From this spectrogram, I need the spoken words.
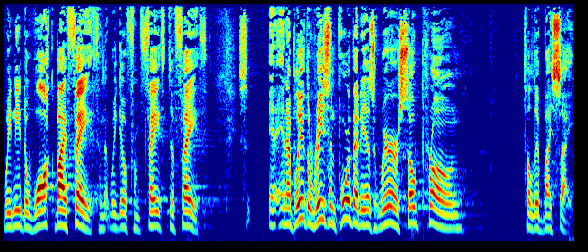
we need to walk by faith and that we go from faith to faith. And, I believe the reason for that is we're so prone to live by sight.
